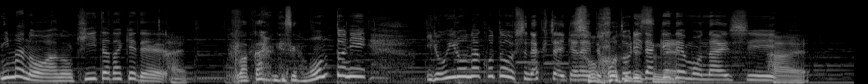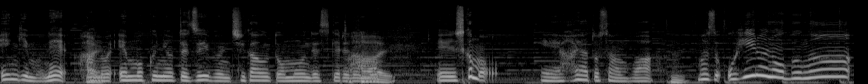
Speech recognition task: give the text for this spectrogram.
今のあの聞いただけでわかるんですけど、はい、本当にいろいろなことをしなくちゃいけないって、踊りだけでもないし、はい、演技もね、はい、あの演目によって随分違うと思うんですけれども、はい、えー、しかも、えー、隼人さんは、うん、まずお昼の部が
